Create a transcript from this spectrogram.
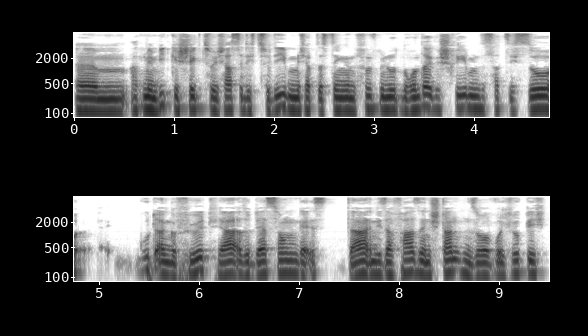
Ähm, hat mir ein Beat geschickt, so ich hasse dich zu lieben. Ich habe das Ding in fünf Minuten runtergeschrieben. Das hat sich so gut angefühlt. Ja, also der Song, der ist da in dieser Phase entstanden, so wo ich wirklich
